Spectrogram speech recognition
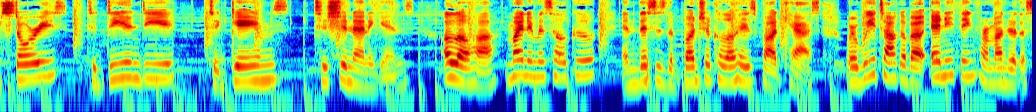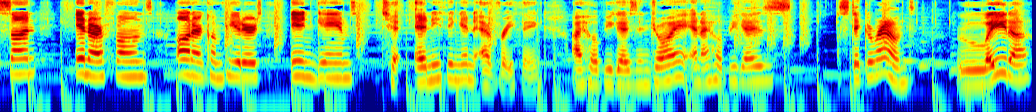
stories to D&D to games to shenanigans. Aloha, my name is Hoku, and this is the Bunch of Kolohes podcast, where we talk about anything from under the sun, in our phones, on our computers, in games, to anything and everything. I hope you guys enjoy, and I hope you guys stick around. Later!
